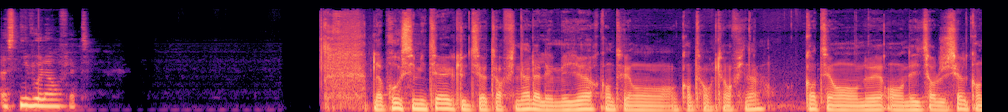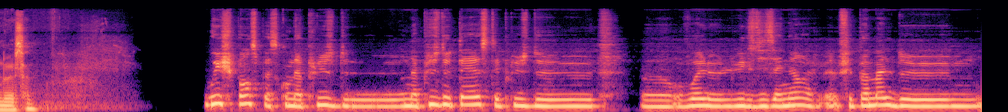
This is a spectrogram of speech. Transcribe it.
à ce niveau-là, en fait. La proximité avec l'utilisateur final, elle est meilleure quand tu es, en, quand es en client final? Quand tu es en, en éditeur logiciel qu'en ESN Oui, je pense, parce qu'on a plus de, on a plus de tests et plus de, euh, on voit le l'UX designer fait pas mal de,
